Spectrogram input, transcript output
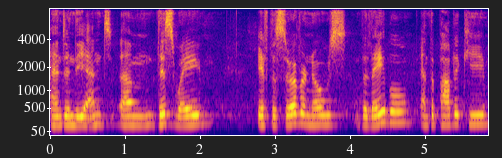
And in the end, um, this way, if the server knows the label and the public key,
